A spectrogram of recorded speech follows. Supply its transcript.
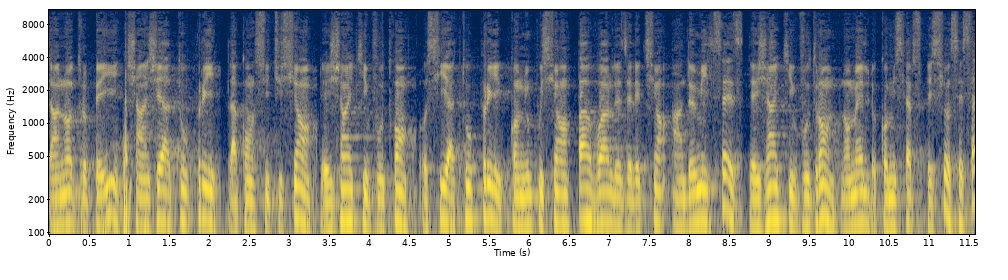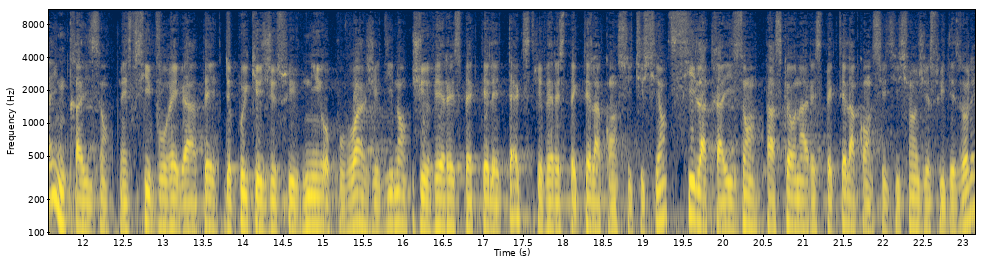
dans notre pays changer à tout prix la constitution les gens qui voudront aussi à tout prix qu'on ne puissions pas avoir les élections en 2016, les gens qui voudront nommer le commissaire spécial, c'est ça une trahison. Mais si vous regardez, depuis que je suis venu au pouvoir, j'ai dit non, je vais respecter les textes, je vais respecter la Constitution. Si la trahison, parce qu'on a respecté la Constitution, je suis désolé.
